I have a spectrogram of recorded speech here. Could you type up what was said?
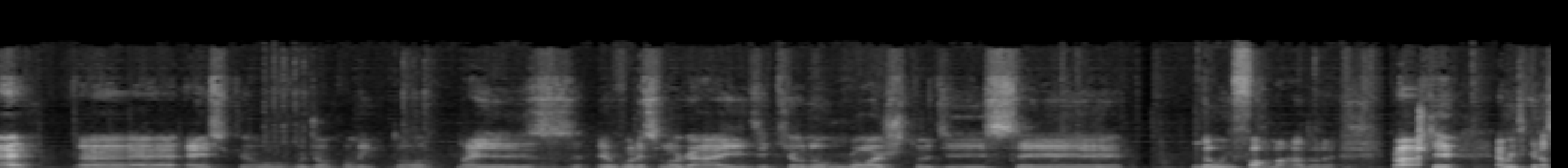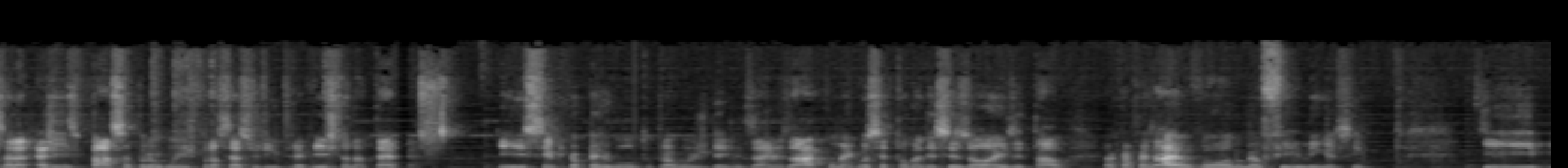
É, é, é isso que o, o, John comentou, mas eu vou nesse lugar aí de que eu não gosto de ser não informado, né? Eu acho que é muito engraçado, a gente passa por alguns processos de entrevista na TEPS, e sempre que eu pergunto para alguns game designers, ah, como é que você toma decisões e tal, o cara faz, ah, eu vou no meu feeling, assim. E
